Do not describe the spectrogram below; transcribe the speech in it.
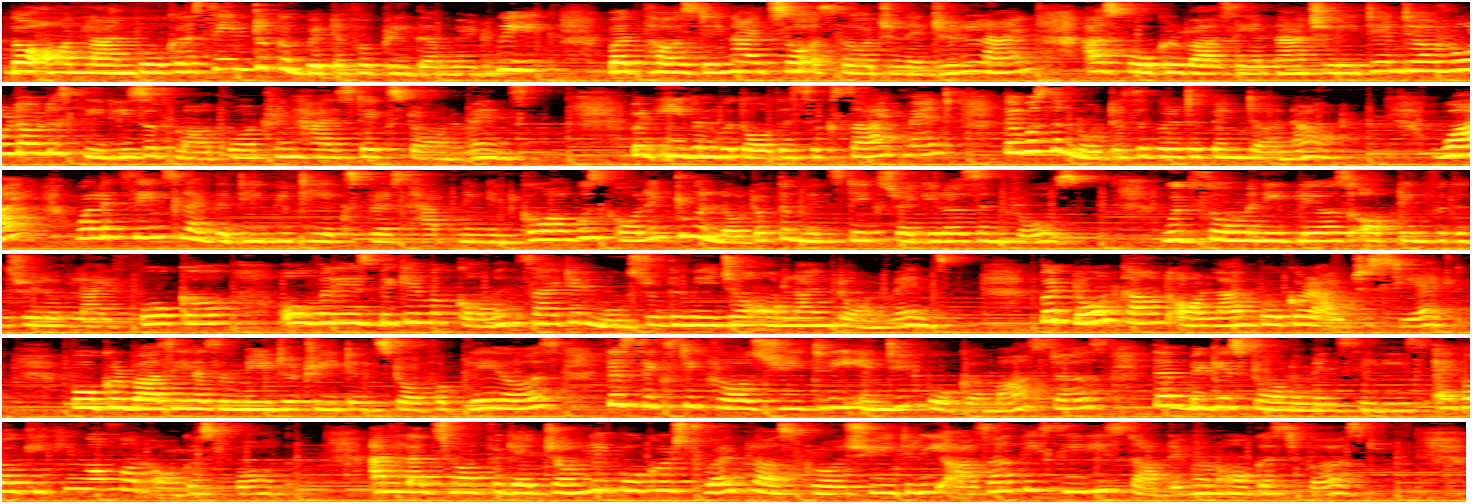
The online poker scene took a bit of a breather midweek, but Thursday night saw a surge in adrenaline as Poker PokerBaazi and Natural India rolled out a series of mouth-watering high-stakes tournaments. But even with all this excitement, there was a noticeable dip in turnout. Why? Well, it seems like the DPT Xpress happening in Goa was calling to a lot of the mid-stakes regulars and pros. With so many players opting for the thrill of live poker, overlays became a common sight in most of the major online tournaments. But don't count online poker out just yet. PokerBaazi has a major treat in store for players, the 60 Crores GTD Indian Poker Masters, their biggest tournament series ever kicking off on August 4th. And let's not forget Junglee Poker's 12 plus Crores GTD Azadi series starting on August 1st.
